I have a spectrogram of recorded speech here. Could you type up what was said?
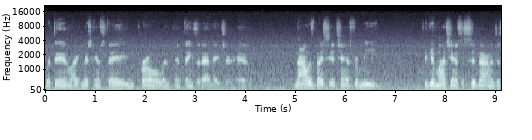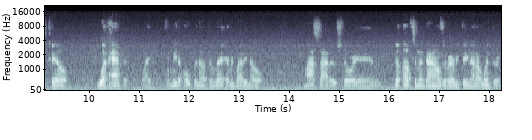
within like Michigan State and pro and, and things of that nature. And now it's basically a chance for me to give my chance to sit down and just tell what happened. Like for me to open up and let everybody know my side of the story and the ups and the downs of everything that I went through.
